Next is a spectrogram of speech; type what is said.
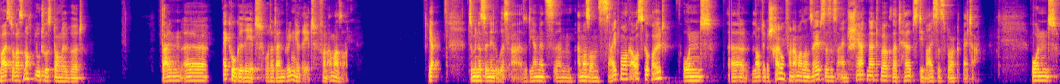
Weißt du, was noch Bluetooth-Dongle wird? Dein äh, Echo-Gerät oder dein Ring-Gerät von Amazon. Ja, zumindest in den USA. Also die haben jetzt ähm, Amazon Sidewalk ausgerollt und äh, laut der Beschreibung von Amazon selbst ist es ein Shared Network that helps devices work better. Und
